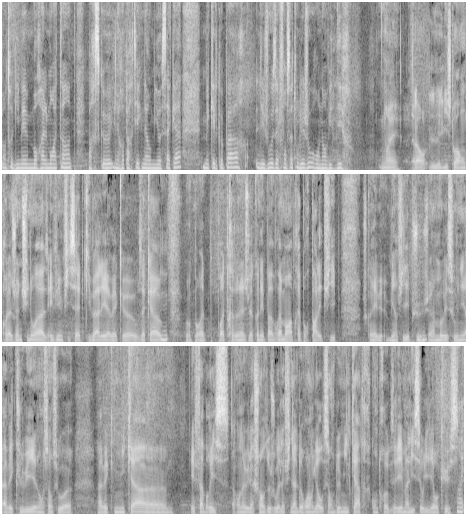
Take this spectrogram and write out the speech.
entre guillemets moralement atteinte parce qu'il est reparti avec Naomi Osaka. Mais quelque part, les joueuses, elles font ça tous les jours, on a envie de dire. Ouais. Alors l'histoire entre la jeune chinoise et Wim Fissette qui va aller avec euh, Osaka, Mm. pour, être, pour être très honnête, je la connais pas vraiment. Après, pour parler de Philippe, je connais bien Philippe. Mhm. J'ai un mauvais souvenir avec lui dans le sens où euh, avec Mika. euh, et Fabrice, on a eu la chance de jouer la finale de Roland Garros en 2004 contre Xavier Malice et Olivier Rocus. Oui.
